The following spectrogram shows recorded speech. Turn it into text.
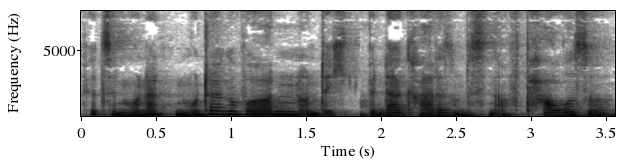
14 Monaten Mutter geworden und ich bin da gerade so ein bisschen auf Pause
